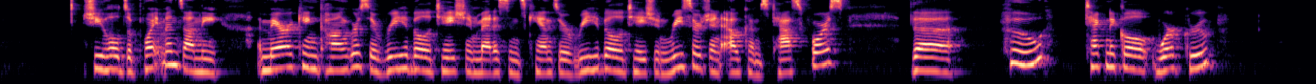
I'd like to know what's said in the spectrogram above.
She holds appointments on the American Congress of Rehabilitation Medicine's Cancer Rehabilitation Research and Outcomes Task Force, the WHO Technical Work Group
